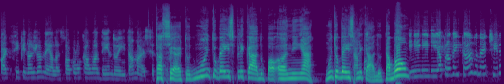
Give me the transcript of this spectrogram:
participe na janela. É só colocar um adendo aí, tá, Márcia? Tá certo. Muito bem explicado, Pau- Aninha. Muito bem explicado, tá bom? E, e aproveitando, né, tira,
